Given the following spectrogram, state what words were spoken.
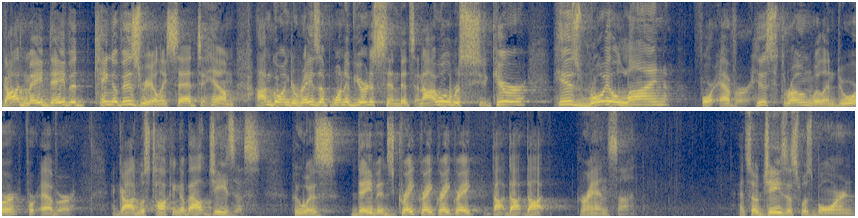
God made David king of Israel, he said to him, I'm going to raise up one of your descendants, and I will secure his royal line forever. His throne will endure forever. And God was talking about Jesus, who was David's great, great, great, great, dot, dot, dot grandson. And so Jesus was born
